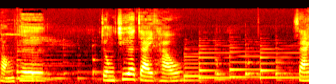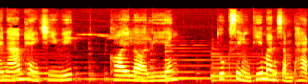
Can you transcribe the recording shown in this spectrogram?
ของเธอ จงเชื่อใจเขา สายน้ำแห่งชีวิต คอยหล่อเลี้ยง ทุกสิ่งที่มันสัมผัส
